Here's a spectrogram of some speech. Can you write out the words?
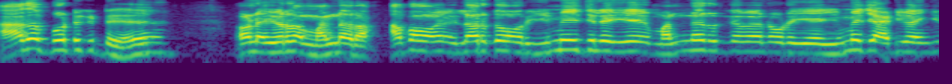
அதை போட்டுக்கிட்டு அவனை இவர் தான் மன்னராம் அப்போ எல்லாருக்கும் ஒரு இமேஜ்லயே மன்னருக்கவனுடைய இமேஜ் அடி வாங்கி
